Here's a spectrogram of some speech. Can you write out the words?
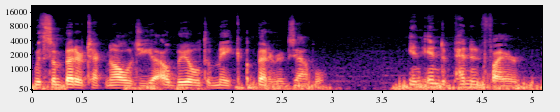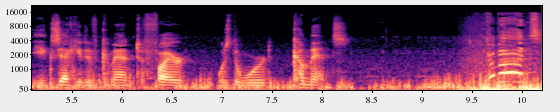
With some better technology, I'll be able to make a better example. In independent fire, the executive command to fire was the word commence. Commence!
